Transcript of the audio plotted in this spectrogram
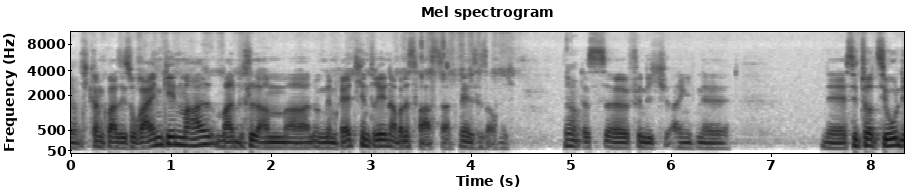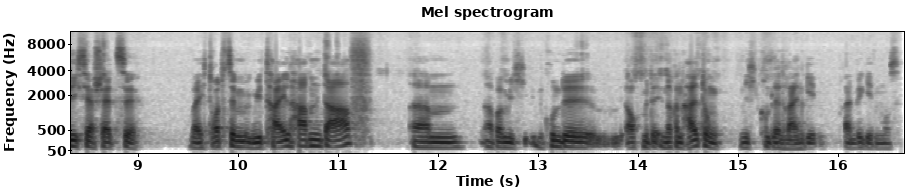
Ja. Ich kann quasi so reingehen mal, mal ein bisschen am, an irgendeinem Rädchen drehen, aber das war's dann. Mehr ist es auch nicht. Ja. Das äh, finde ich eigentlich eine, eine Situation, die ich sehr schätze, weil ich trotzdem irgendwie teilhaben darf, ähm, aber mich im Grunde auch mit der inneren Haltung nicht komplett reingeben, reinbegeben muss.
